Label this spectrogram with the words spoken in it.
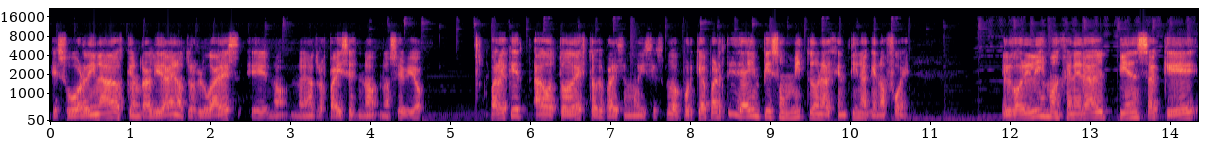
eh, subordinados que en realidad en otros lugares, eh, no, no, en otros países no, no se vio. ¿Para qué hago todo esto que parece muy sesudo? Porque a partir de ahí empieza un mito de una Argentina que no fue. El gorilismo en general piensa que,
